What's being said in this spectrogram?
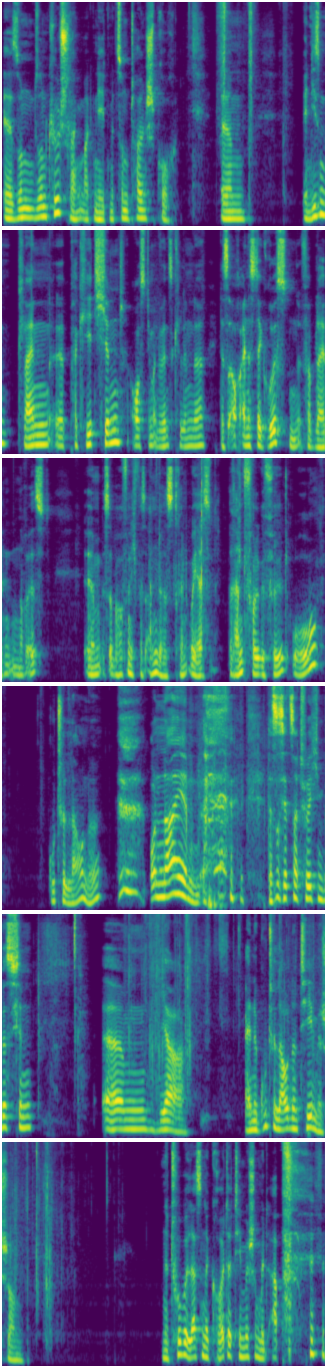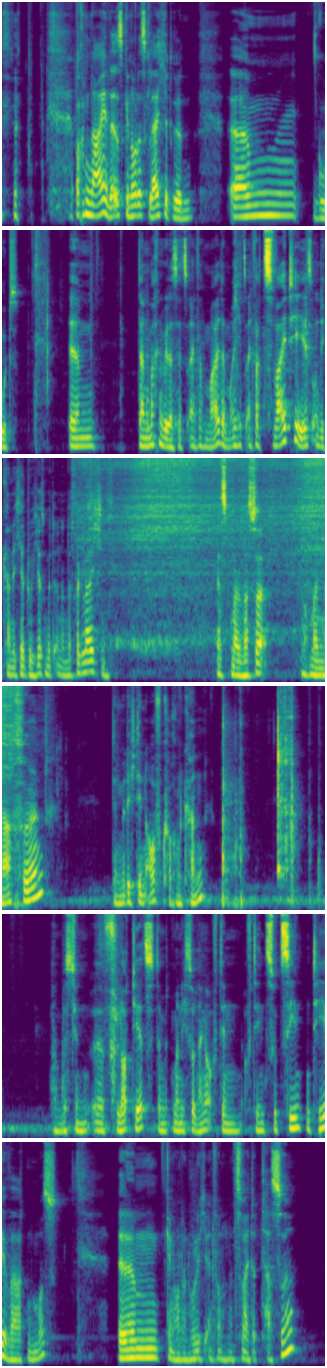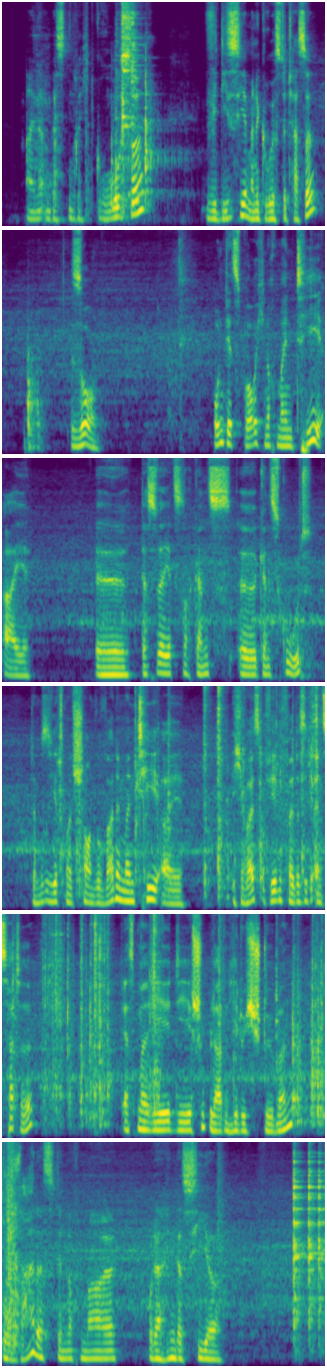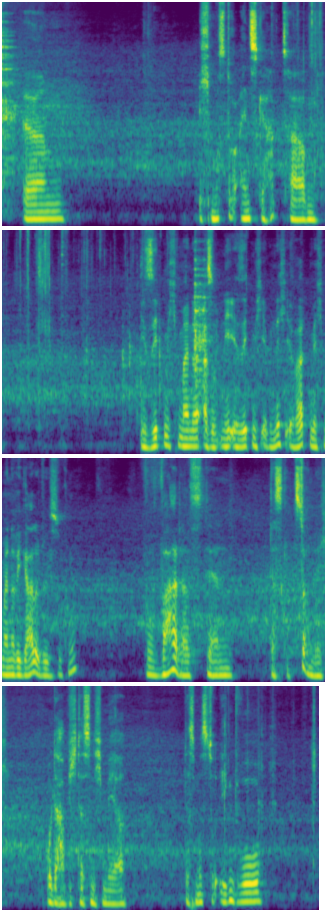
äh, so ein, so ein Kühlschrankmagnet mit so einem tollen Spruch. Ähm, in diesem kleinen äh, Paketchen aus dem Adventskalender, das auch eines der größten verbleibenden noch ist, ähm, ist aber hoffentlich was anderes drin. Oh ja, ist randvoll gefüllt. Oh, gute Laune. Oh nein! Das ist jetzt natürlich ein bisschen, ähm, ja, eine gute Laune Teemischung. Naturbelassene Kräuterteemischung mit Apfel. Ach nein, da ist genau das gleiche drin. Ähm, gut. Ähm, dann machen wir das jetzt einfach mal. Dann mache ich jetzt einfach zwei Tees und die kann ich ja durchaus miteinander vergleichen. Erstmal Wasser nochmal nachfüllen, damit ich den aufkochen kann. Ein bisschen äh, flott jetzt, damit man nicht so lange auf den, auf den zu ziehenden Tee warten muss. Ähm, genau, dann hole ich einfach noch eine zweite Tasse. Eine am besten recht große wie dieses hier, meine größte Tasse. So. Und jetzt brauche ich noch mein Tee-Ei. Äh, das wäre jetzt noch ganz, äh, ganz gut. Da muss ich jetzt mal schauen, wo war denn mein Tee-Ei? Ich weiß auf jeden Fall, dass ich eins hatte. Erstmal die, die Schubladen hier durchstöbern. Wo war das denn nochmal? Oder hing das hier? Ähm, ich muss doch eins gehabt haben. Ihr seht mich meine, also nee, ihr seht mich eben nicht, ihr hört mich meine Regale durchsuchen. Wo war das denn? Das gibt's doch nicht. Oder habe ich das nicht mehr? Das muss doch irgendwo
